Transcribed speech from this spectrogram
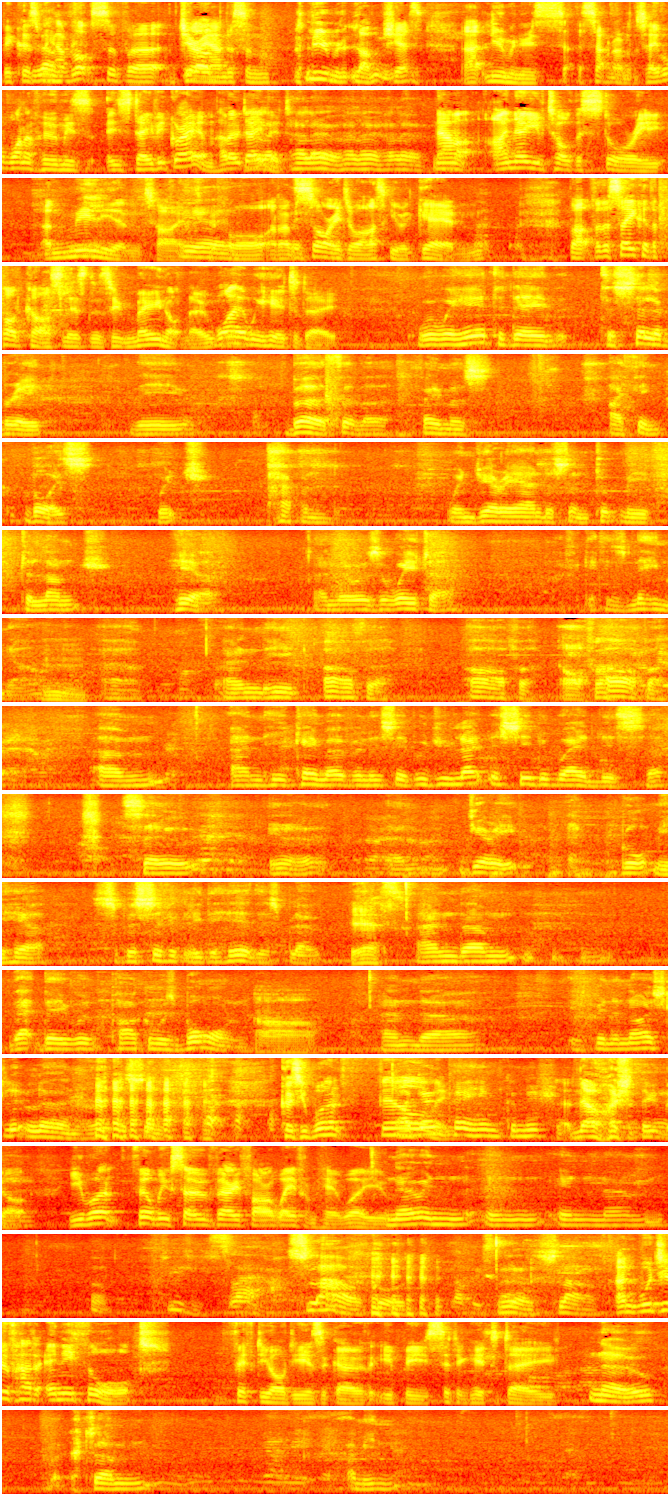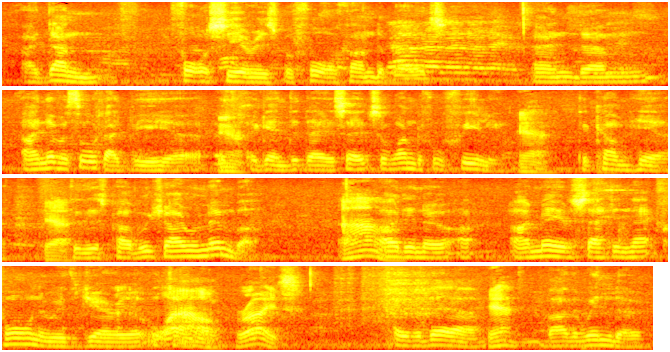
Because we have lots of uh, Gerry Lunch. Anderson lumin- lunch, yes, uh, luminaries sat around at the table. One of whom is, is David Graham. Hello, David. Hello, hello, hello. Now, I know you've told this story a million times Yeah. before, and I'm sorry to ask you again. But for the sake of the podcast listeners who may not know, why are we here today? Well, we're here today to celebrate the birth of a famous, I think, voice, which happened when Gerry Anderson took me to lunch here, and there was a waiter, I forget his name now, uh, and he Arthur, Arthur, Arthur. Arthur, um, and he came over and he said, "Would you like to see the wireless?" Sir? So, you know, and Gerry brought me here specifically to hear this bloke. Yes. And um, that day Parker was born, Ah. And uh, he's been a nice little earner ever since. Because you weren't filming. I filming. don't pay him commission. No, I should think not. You weren't filming so very far away from here, were you? No, in in in um, oh, Jesus, Slough. Slough, of course. Lovely Slough. Yeah, Slough. And would you have had any thought, 50 odd years ago, that you'd be sitting here today? No, but um, I mean, I'd done four series before Thunderbirds, and um, I never thought I'd be here Yeah. again today. So it's a wonderful feeling Yeah. to come here Yeah. to this pub, which I remember. Ah. I don't know. I, I may have sat in that corner with Gerry at the Wow, time, right. over there, Yeah. by the window.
